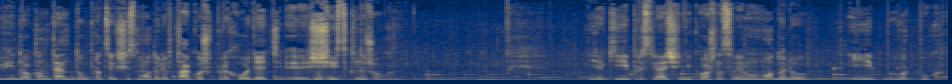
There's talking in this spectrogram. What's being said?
відеоконтенту про цих 6 модулів, також приходять 6 книжок, які присвячені кожна своєму модулю і воркбук.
